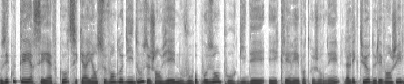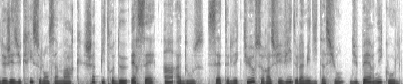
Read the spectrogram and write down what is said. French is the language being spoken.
Vous écoutez RCF Courtsika et en ce vendredi 12 janvier, nous vous proposons pour guider et éclairer votre journée la lecture de l'évangile de Jésus-Christ selon saint Marc, chapitre 2, versets 1 à 12. Cette lecture sera suivie de la méditation du Père Nicole.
